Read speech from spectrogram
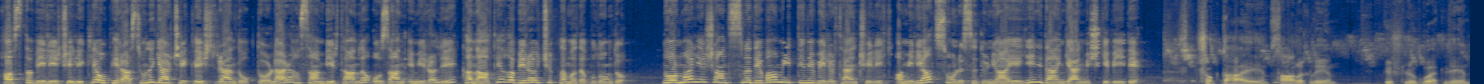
Hasta Veli Çelik'le operasyonu gerçekleştiren doktorlar Hasan Birtan'la Ozan Emirali, Kanal T Haber'e açıklamada bulundu. Normal yaşantısına devam ettiğini belirten Çelik, ameliyat sonrası dünyaya yeniden gelmiş gibiydi. Çok daha iyiyim, sağlıklıyım, güçlü, kuvvetliyim.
